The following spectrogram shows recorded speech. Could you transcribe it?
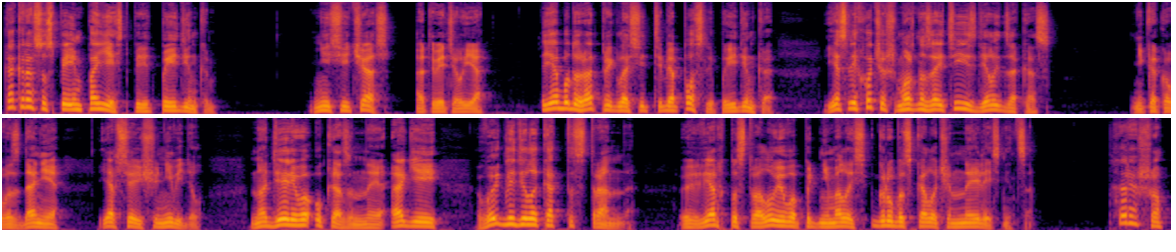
Как раз успеем поесть перед поединком. Не сейчас, ответил я. Я буду рад пригласить тебя после поединка. Если хочешь, можно зайти и сделать заказ. Никакого здания я все еще не видел, но дерево, указанное Агией, выглядело как-то странно. Вверх по стволу его поднималась грубо сколоченная лестница. Хорошо.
